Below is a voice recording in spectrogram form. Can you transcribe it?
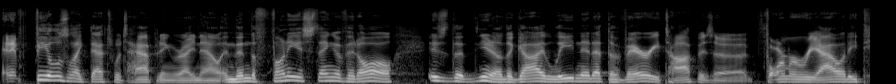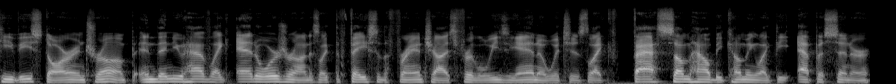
And it feels like that's what's happening right now. And then the funniest thing of it all is the you know the guy leading it at the very top is a former reality TV star in Trump, and then you have like Ed Orgeron is like the face of the franchise for Louisiana, which is like fast somehow becoming like the epicenter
